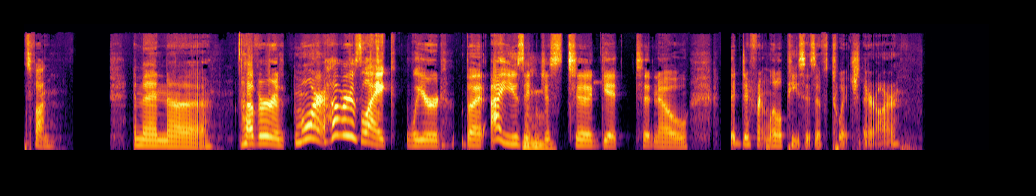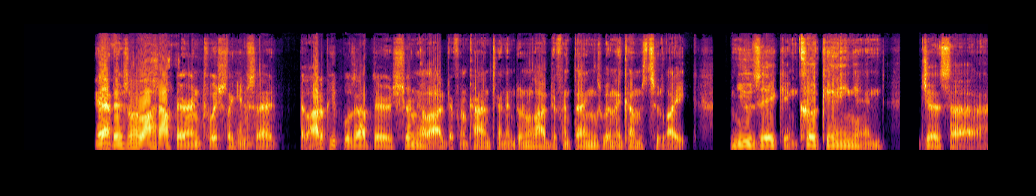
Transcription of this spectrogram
it's fun. And then uh hover is more hover is like weird, but I use it Mhm. just to get to know the different little pieces of Twitch there are. Yeah, there's a lot out there in Twitch, like you said. A lot of people's out there streaming a lot of different content and doing a lot of different things when it comes to like music and cooking and just uh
